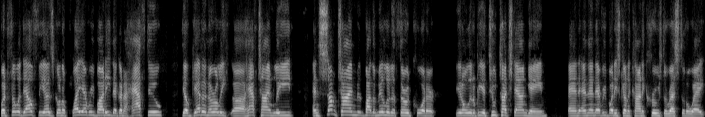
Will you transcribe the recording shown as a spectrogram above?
But Philadelphia is going to play everybody. They're going to have to. They'll get an early uh, halftime lead, and sometime by the middle of the third quarter, you know, it'll be a two touchdown game, and and then everybody's going to kind of cruise the rest of the way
